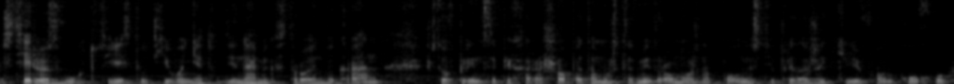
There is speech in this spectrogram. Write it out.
Стереозвук тут есть, тут его нет, динамик встроен в экран, что в принципе хорошо, потому что в метро можно полностью приложить телефон к уху,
